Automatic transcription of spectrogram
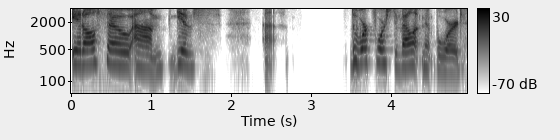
it also um, gives uh, the workforce development board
